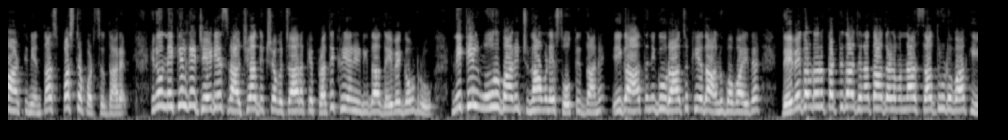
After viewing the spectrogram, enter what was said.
ಮಾಡ್ತೀನಿ ಅಂತ ಸ್ಪಷ್ಟಪಡಿಸಿದ್ದಾರೆ. ಇನ್ನು ನಿಖಿಲ್ಗೆ ಜೆಡಿಎಸ್ ರಾಜ್ಯಾಧ್ಯಕ್ಷ ವಿಚಾರಕ್ಕೆ ಪ್ರತಿಕ್ರಿಯೆ ನೀಡಿದ ದೇವೇಗೌಡರು, ನಿಖಿಲ್ ಮೂರು ಬಾರಿ ಚುನಾವಣೆ ಸೋತಿದ್ದಾನೆ, ಈಗ ಆತನಿಗೂ ರಾಜಕೀಯದ ಅನುಭವ ಇದೆ. ದೇವೇಗೌಡರು ಕಟ್ಟಿದ ಜನತಾದಳವನ್ನ ಸದೃಢವಾಗಿ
